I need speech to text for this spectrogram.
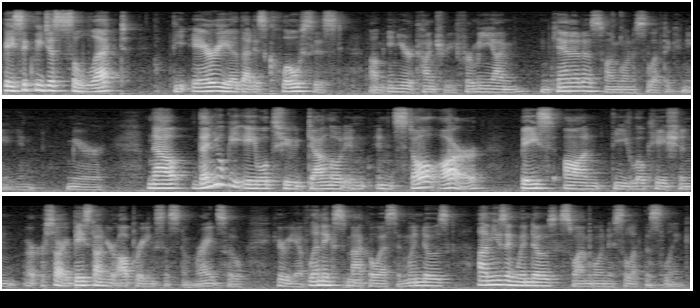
Basically just select the area that is closest um, in your country. For me, I'm in Canada, so I'm going to select a Canadian mirror. Now, then you'll be able to download and install R based on the location, or sorry, based on your operating system, right? So here we have Linux, Mac OS, and Windows. I'm using Windows, so I'm going to select this link.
